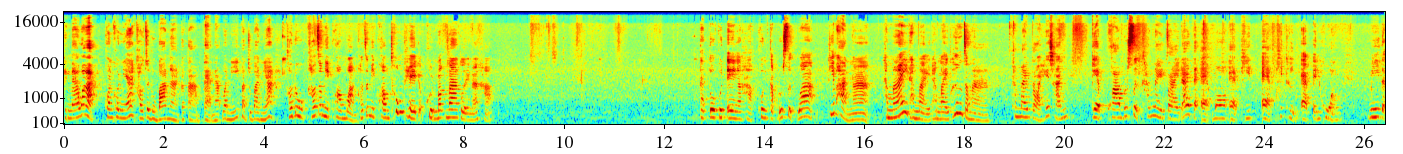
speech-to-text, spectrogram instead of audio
ถึงแม้ว่าคนคนนี้เขาจะดูบ้างงานก็ตาม แต่ณวันนี้ปัจจุบันเนี้ยเขาดูเขาจะมีความหวังเขาจะมีความทุ่มเทกับคุณมาก ๆเลยนะคะ แต่ตัวคุณเองอะค่ะ คุณกลับรู้สึกว่าที่ผ่านมา ทำไมทำไมทำไมเพิ่งจะมาทำไมปล่อยให้ฉันเก็บความรู้สึกข้างในใจได้แต่แอบมองแอบคิด แอบคิดถึงแอบเป็นห่วง มีแต่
